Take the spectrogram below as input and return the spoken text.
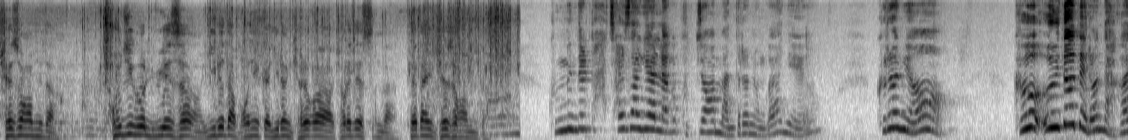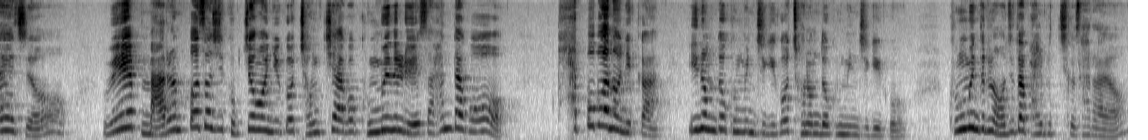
죄송합니다. 조직을 위해서 이러다 보니까 이런 결과가 초래됐습니다. 대단히 죄송합니다. 국민들 다 잘 살게 하려고 국정원 만들어 놓은 거 아니에요? 그러면 그 의도대로 나가야죠. 왜 말은 뻗어지 국정원이고 정치하고 국민을 위해서 한다고 다 뽑아놓으니까 이놈도 국민 죽이고 저놈도 국민 죽이고 국민들은 어디다 발붙이고 살아요?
